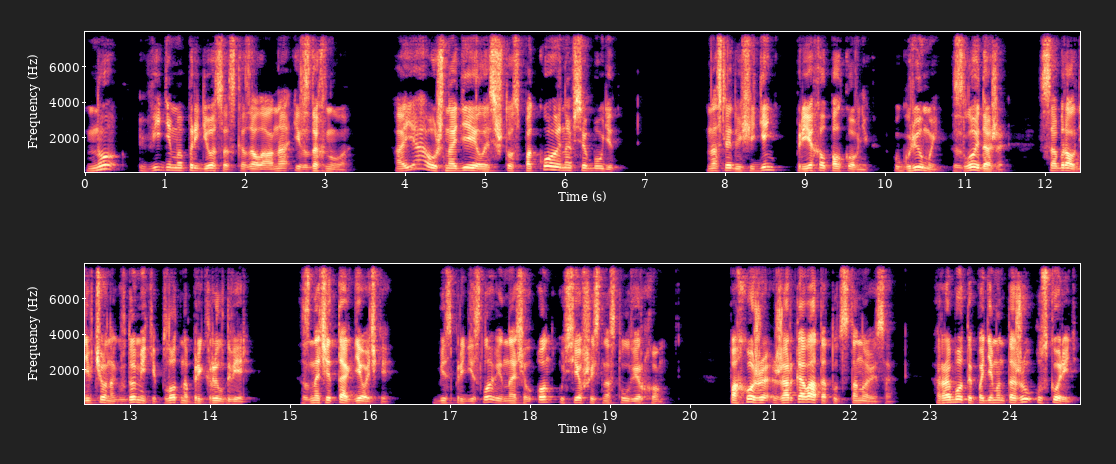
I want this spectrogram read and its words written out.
«Ну, видимо, придется», — сказала она и вздохнула. «А я уж надеялась, что спокойно все будет». На следующий день приехал полковник. Угрюмый, злой даже. Собрал девчонок в домике, плотно прикрыл дверь. «Значит так, девочки, без предисловий начал он, усевшись на стул верхом. «Похоже, жарковато тут становится. Работы по демонтажу ускорить.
